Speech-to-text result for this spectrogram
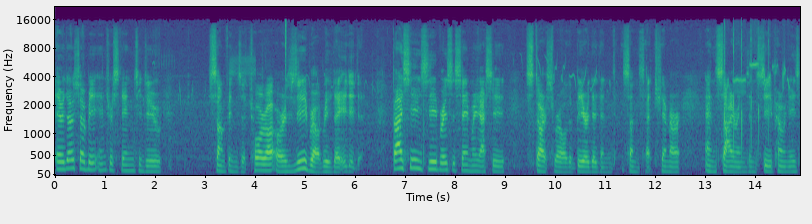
it would also be interesting to do something Zecora or zebra related. But I see zebras the same way I see Star Swirl, the bearded and sunset shimmer, and sirens and sea ponies,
